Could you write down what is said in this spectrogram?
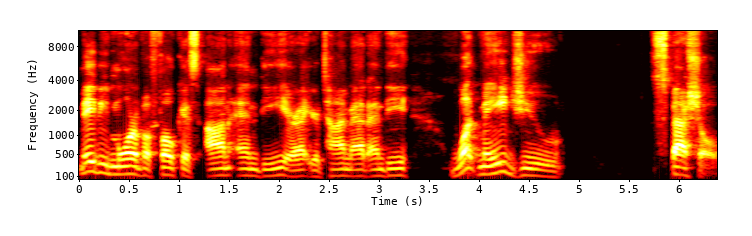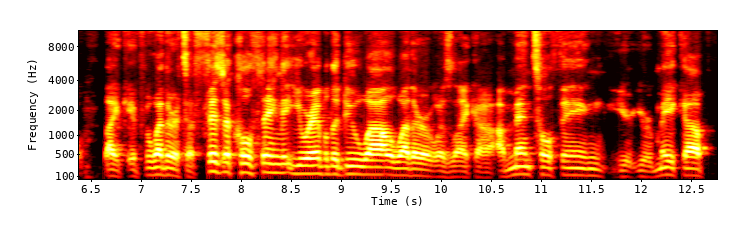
maybe more of a focus on ND or at your time at ND. What made you special like if whether it's a physical thing that you were able to do well whether it was like a, a mental thing your, your makeup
